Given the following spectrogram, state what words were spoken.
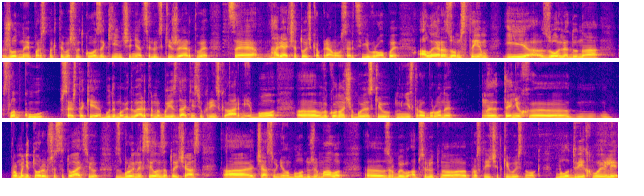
жодної перспективи швидкого закінчення. Це людські жертви, це гаряча точка прямо в серці Європи. Але разом з тим, і е, з огляду на слабку все ж таки будемо відвертими, боєздатність української армії. Бо е, виконувач обов'язків міністра оборони е, Тенюх. Е, Промоніторивши ситуацію в збройних силах за той час, а часу в нього було дуже мало. е, Зробив абсолютно простий чіткий висновок. Було дві хвилі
